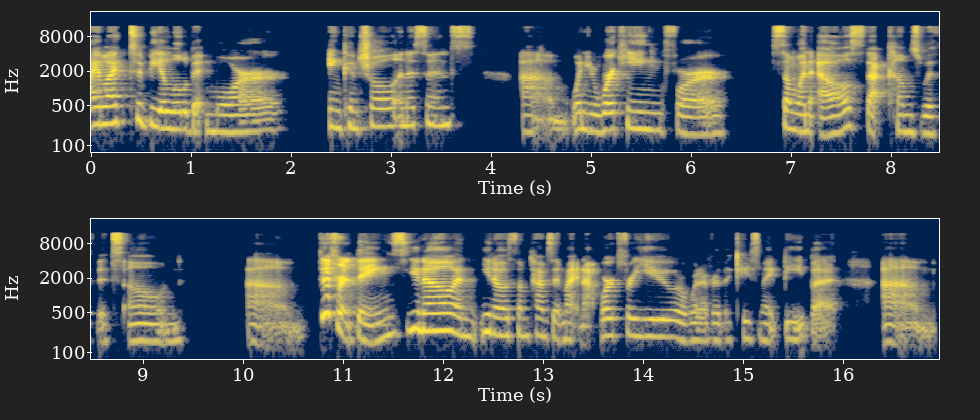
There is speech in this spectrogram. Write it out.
i like to be a little bit more in control in a sense. Um, when you're working for someone else that comes with its own um, different things, you know, and you know sometimes it might not work for you or whatever the case might be. But Um,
